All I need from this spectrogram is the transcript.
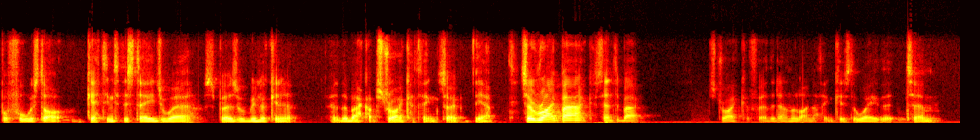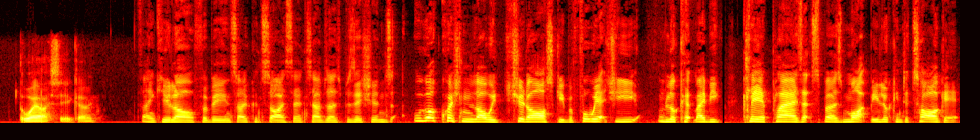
before we start getting to the stage where Spurs will be looking at, at the backup striker thing. So yeah, so right back, centre back, striker further down the line. I think is the way that um, the way I see it going. Thank you, Lyall, for being so concise in terms of those positions. We've got a question, Lyall, we should ask you before we actually look at maybe clear players that Spurs might be looking to target.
